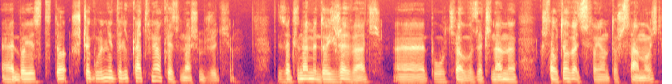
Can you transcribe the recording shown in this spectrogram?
e, bo jest to szczególnie delikatny okres w naszym życiu. Gdy zaczynamy dojrzewać płciowo, zaczynamy kształtować swoją tożsamość,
